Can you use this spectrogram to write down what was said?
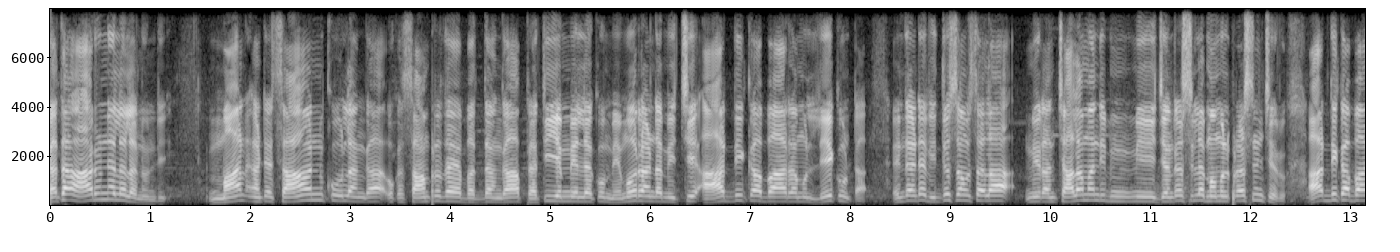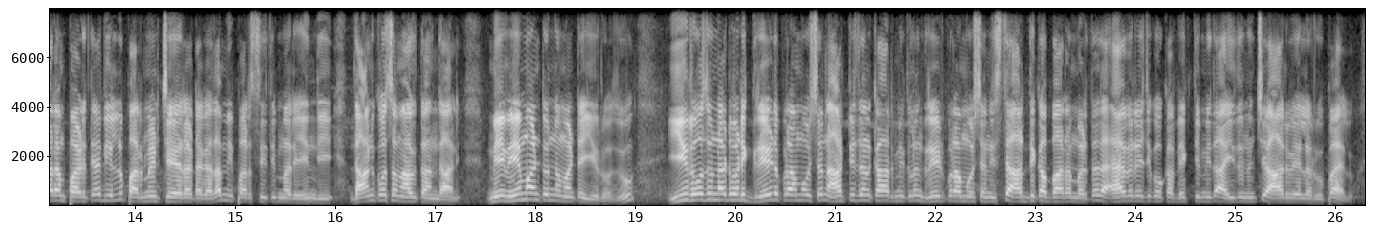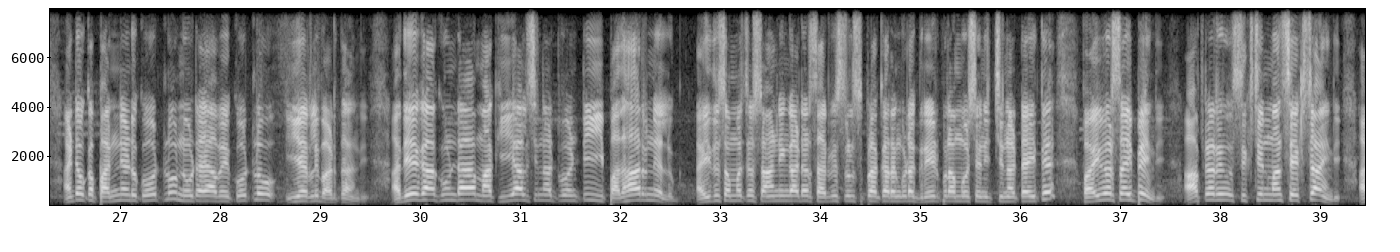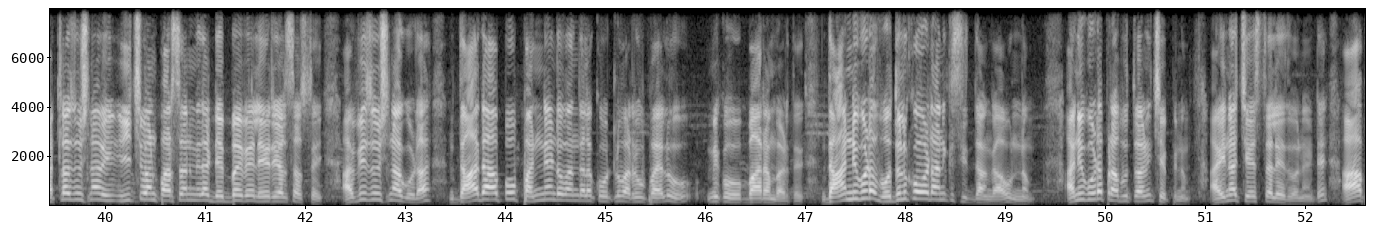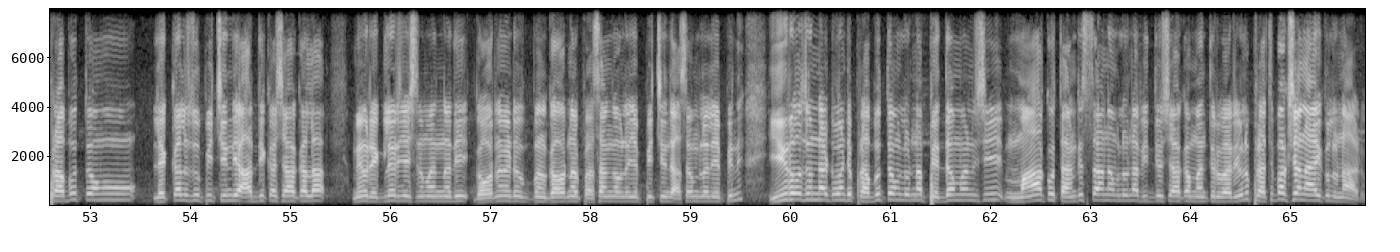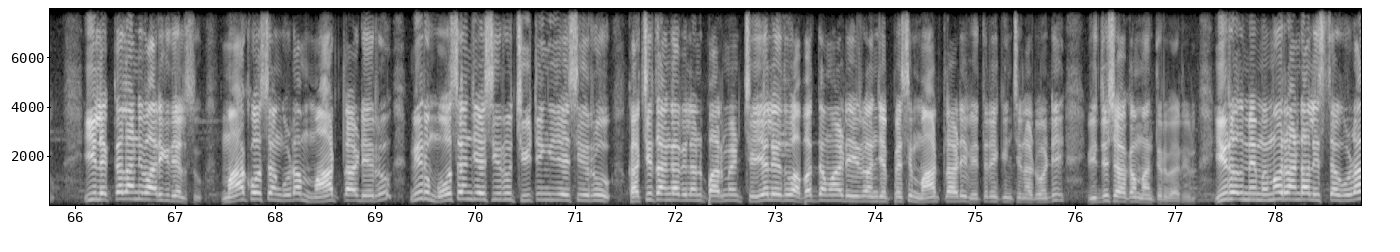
గత ఆరు నెలల నుండి మా అంటే సానుకూలంగా ఒక సాంప్రదాయబద్ధంగా ప్రతి ఎమ్మెల్యేకు మెమోరాండం ఇచ్చి ఆర్థిక భారము లేకుండా ఎందుకంటే విద్యుత్ సంస్థల మీరు చాలామంది మీ జనరేషన్లో మమ్మల్ని ప్రశ్నించారు. ఆర్థిక భారం పడితే వీళ్ళు పర్మనెంట్ చేయరట కదా మీ పరిస్థితి మరి ఏంది? దానికోసం ఆగుతుందా అని. మేమేమంటున్నామంటే ఈరోజు ఈ రోజు ఉన్నటువంటి గ్రేడ్ ప్రమోషన్ ఆర్టిజన్ కార్మికులను గ్రేడ్ ప్రమోషన్ ఇస్తే ఆర్థిక భారం పడుతుంది. యావరేజ్గా ఒక వ్యక్తి మీద ఐదు నుంచి ఆరు వేల రూపాయలు. అంటే ఒక పన్నెండు కోట్లు నూట యాభై కోట్లు ఇయర్లీ పడుతుంది. అదే కాకుండా మాకు ఇవ్వాల్సినటువంటి ఈ పదహారు నెలలు ఐదు సంవత్సర స్టాండింగ్ ఆర్డర్ సర్వీస్ రూల్స్ ప్రకారం కూడా గ్రేడ్ ప్రమోషన్ ఇచ్చినట్టయితే ఫైవ్ ఇయర్స్ అయిపోయింది. ఆఫ్టర్ సిక్స్టీన్ మంత్స్ ఎక్స్ట్రా అయింది. అట్లా చూసినా ఈచ్ వన్ పర్సన్ మీద డెబ్బై వేలు ఏరియాల్సి వస్తాయి. అవి చూసినా కూడా దాదాపు పన్నెండు వందల కోట్ల రూపాయలు మీకు భారం పడుతుంది. దాన్ని కూడా వదులుకోవడానికి సిద్ధంగా ఉన్నాం. అన్నాం అని కూడా ప్రభుత్వానికి చెప్పినాం. అయినా చేస్తలేదు అని అంటే ఆ ప్రభుత్వము లెక్కలు చూపించింది ఆర్థిక శాఖల మేము రెగ్యులర్ చేసినామన్నది గవర్నమెంట్ గవర్నర్ ప్రసంగంలో చెప్పించింది అసెంబ్లీలో చెప్పింది. ఈ రోజు ఉన్నటువంటి ప్రభుత్వంలో ఉన్న పెద్ద మనిషి మాకు తండ్రి స్థానంలో ఉన్న విద్యుత్ శాఖ మంత్రి వర్యులు ప్రతిపక్ష నాయకులు ఉన్నారు. ఈ లెక్కలన్నీ వారికి తెలుసు. మా కోసం కూడా మాట్లాడారు మీరు మోసం చేసిర్రు చీటింగ్ చేసిర్రు ఖచ్చితంగా వీళ్ళని పర్మనెంట్ చేయలేదు అబద్ధం అని చెప్పేసి మాట్లాడి వ్యతిరేకించినటువంటి విద్యుత్ శాఖ మంత్రి వర్యులు. ఈరోజు మేము మెమోరాండాలు ఇస్తే కూడా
